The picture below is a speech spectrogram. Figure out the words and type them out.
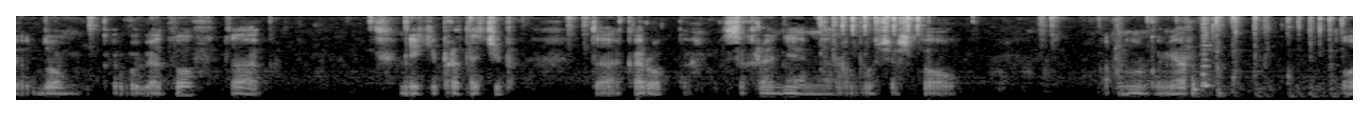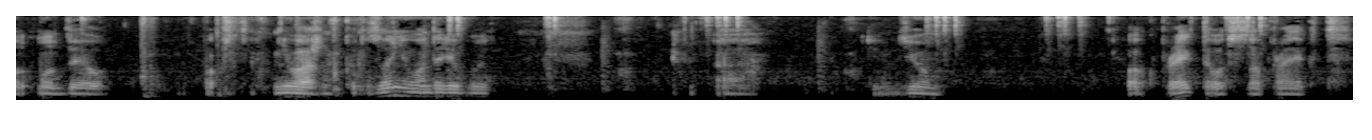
Все дом как бы готов. Так некий прототип. Так коробка. Сохраняем на рабочий стол. Ну, например модель просто. Неважно в какой-то зоне модели будет. А, идем в папку проекта. Вот за проект.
